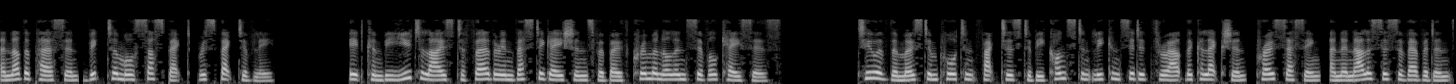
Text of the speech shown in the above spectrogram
another person victim or suspect, respectively. It can be utilized to further investigations for both criminal and civil cases. Two of the most important factors to be constantly considered throughout the collection, processing, and analysis of evidence,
